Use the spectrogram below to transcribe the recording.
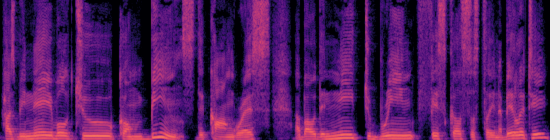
has been able to convince the Congress about the need to bring fiscal sustainability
